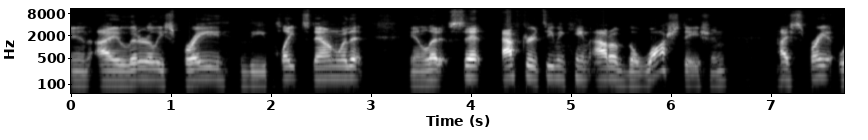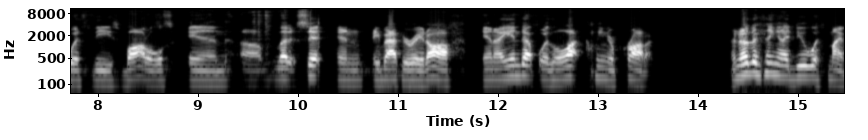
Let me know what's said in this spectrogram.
And I literally spray the plates down with it and let it sit. After it's even came out of the wash station, I spray it with these bottles and um, let it sit and evaporate off, and I end up with a lot cleaner product. Another thing I do with my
